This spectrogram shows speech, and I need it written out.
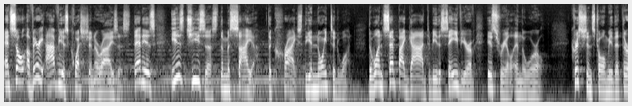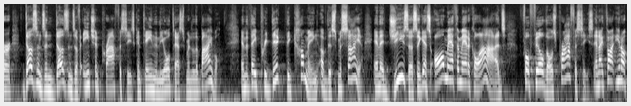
And so a very obvious question arises. That is, is Jesus the Messiah, the Christ, the anointed one, the one sent by God to be the Savior of Israel and the world? Christians told me that there are dozens and dozens of ancient prophecies contained in the Old Testament of the Bible, and that they predict the coming of this Messiah, and that Jesus, against all mathematical odds, fulfilled those prophecies. And I thought, you know,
